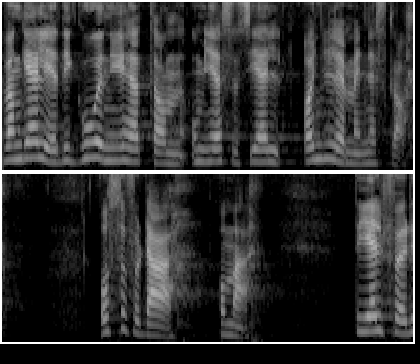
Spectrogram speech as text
Evangeliet, de gode nyhetene om Jesus, gjelder alle mennesker også for deg og meg. Det gjelder for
